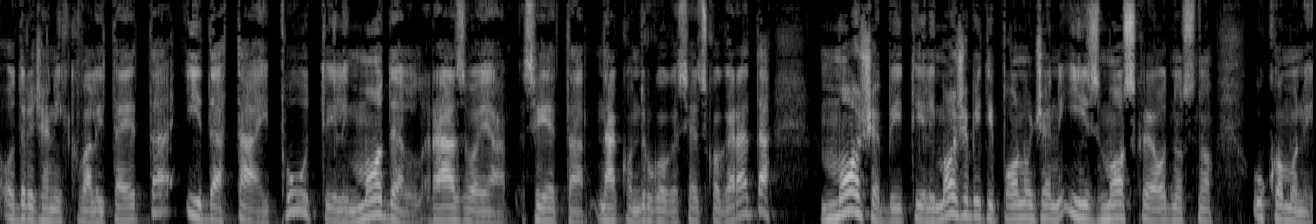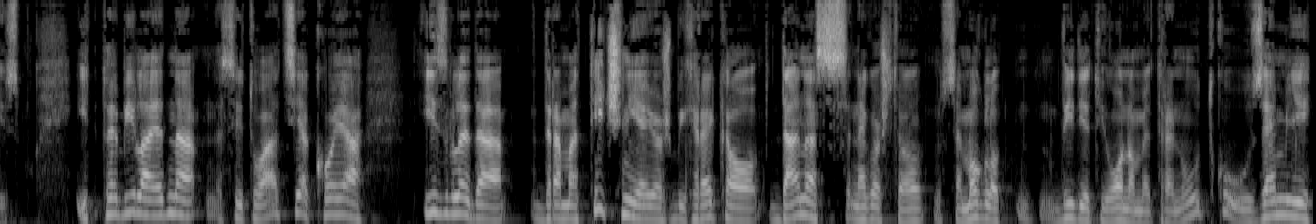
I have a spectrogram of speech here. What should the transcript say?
određenih kvaliteta i da taj put ili model razvoja svijeta nakon drugog svjetskog rata može biti ili može biti ponuđen iz Moskve, odnosno u komunizmu. I to je bila jedna situacija koja izgleda dramatičnije, još bih rekao, danas nego što se moglo vidjeti u onome trenutku u zemlji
